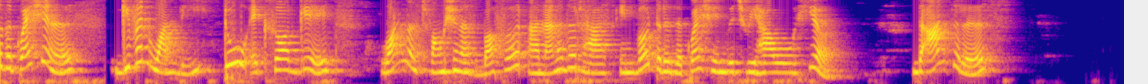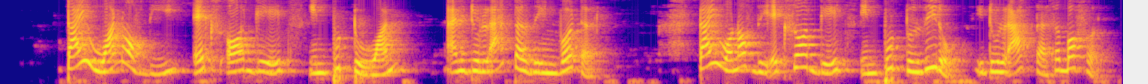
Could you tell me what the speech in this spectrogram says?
So the question is, given only two XOR gates, one must function as buffer and another has inverter is a question which we have over here. The answer is, tie one of the XOR gates input to 1 and it will act as the inverter. Tie one of the XOR gates input to 0, it will act as a buffer.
